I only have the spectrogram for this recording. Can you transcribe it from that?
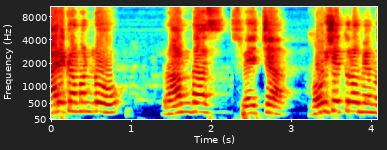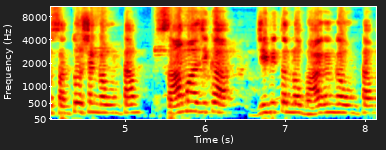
కార్యక్రమంలో రామ్దాస్ స్వేచ్ఛ. భవిష్యత్తులో మేము సంతోషంగా ఉంటాం. సామాజిక జీవితంలో భాగంగా ఉంటాం.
